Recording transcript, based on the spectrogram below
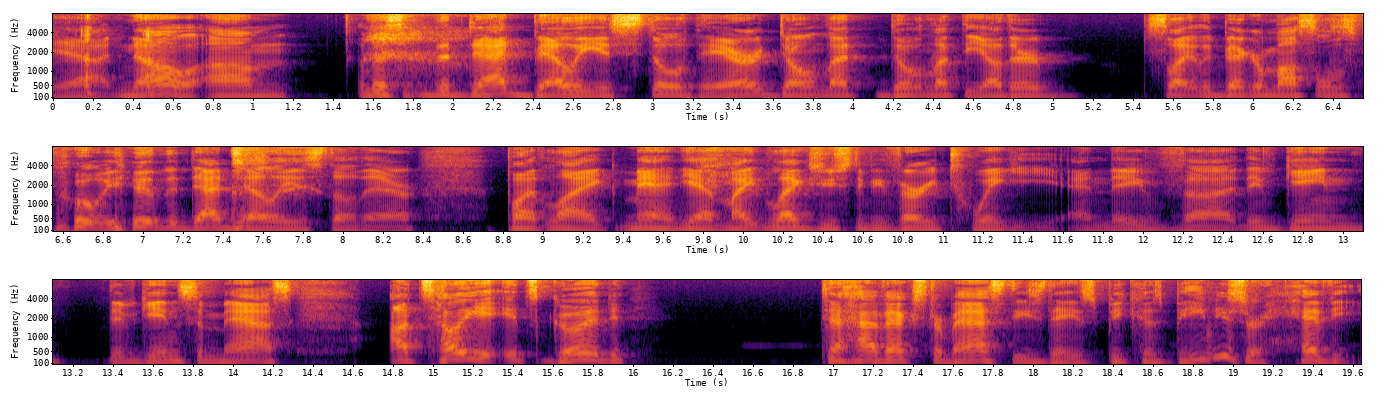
yeah no um listen the dad belly is still there. Don't let don't let the other slightly bigger muscles fool you. The dad belly is still there. But like man yeah my legs used to be very twiggy and they've uh, they've gained they've gained some mass i'll tell you it's good to have extra mass these days because babies are heavy.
